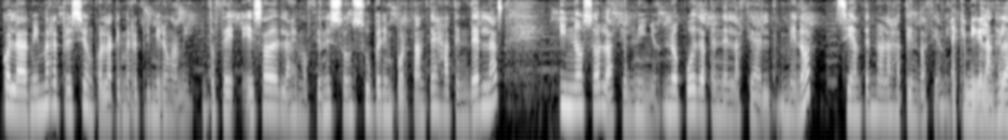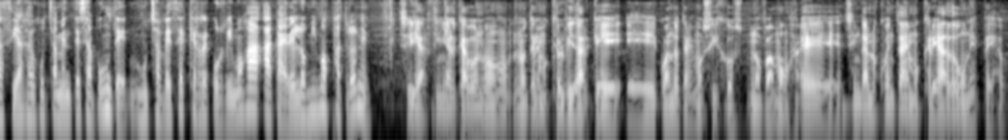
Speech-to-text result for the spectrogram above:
con la misma represión con la que me reprimieron a mí. Entonces, esas las emociones son súper importantes atenderlas y no solo hacia el niño, no puedo atenderlas hacia el menor, si antes no las atiendo hacia mí. Es que Miguel Ángel hacía justamente ese apunte, muchas veces que recurrimos a, caer en los mismos patrones. Sí, al fin y al cabo no, tenemos que olvidar que eh, cuando tenemos hijos nos vamos, eh, sin darnos cuenta, hemos creado un espejo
